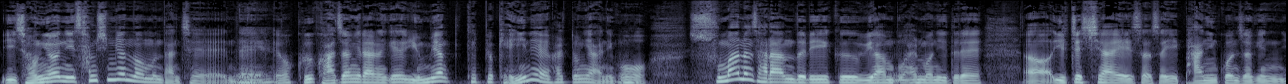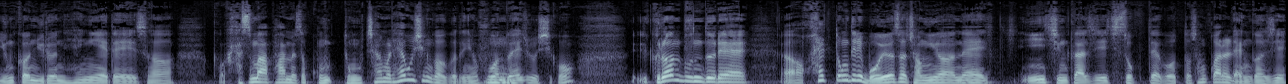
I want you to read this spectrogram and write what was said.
이 정의연이 30년 넘은 단체인데요. 네. 그 과정이라는 게 윤미향 대표 개인의 활동이 아니고 음. 수많은 사람들이 그 위안부 음. 할머니들의 어 일제 치하에 있어서 이 반인권적인 윤권 유련 행위에 대해서 가슴 아파하면서 공, 동참을 해오신 거거든요. 후원도 음. 해주시고. 그런 분들의 어, 활동들이 모여서 정의원에 이 지금까지 지속되고 또 성과를 낸 것이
